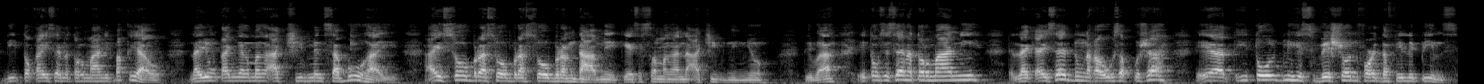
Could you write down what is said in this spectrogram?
dito kay Senator Manny Pacquiao na yung kanyang mga achievements sa buhay ay sobra-sobra sobrang dami kaysa sa mga na-achieve ninyo. 'di ba? Itong si Senator Manny, like I said nung nakausap ko siya, he, he told me his vision for the Philippines.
